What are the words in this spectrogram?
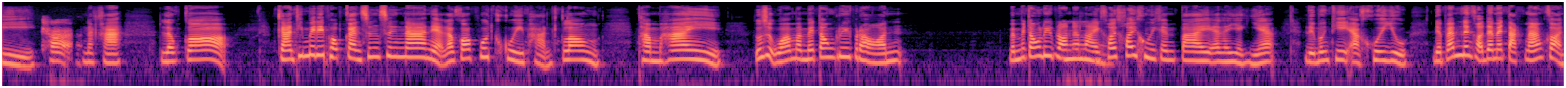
ดีค่ะนะคะ แล้วก็การที่ไม่ได้พบกันซึ่งซึ่งหน้าเนี่ย แล้วก็พูดคุยผ่านกล้องทำให้รู้สึกว่ามันไม่ต้องรีบร้อน มันไม่ต้องรีบร้อนอะไร ค่อยๆคคุยกันไปอะไรอย่างเงี้ย หรือบางทีอะคุยอยู่เดี๋ยวแป๊บนึงขอเดินไปตักน้ำก่อน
